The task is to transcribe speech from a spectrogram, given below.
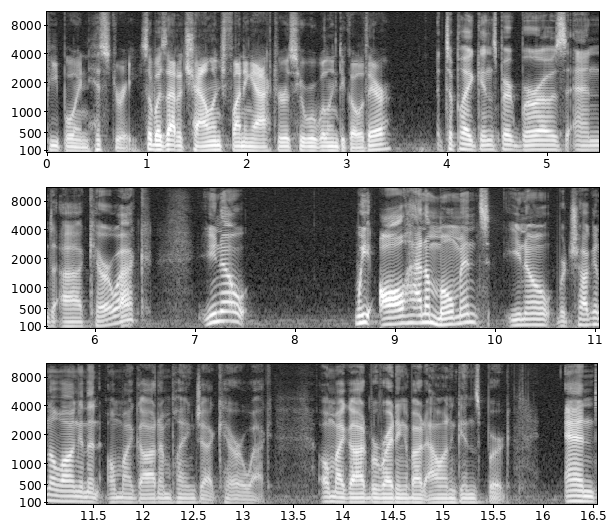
people in history. So was that a challenge finding actors who were willing to go there? To play Ginsberg, Burroughs, and uh, Kerouac, you know, we all had a moment. You know, we're chugging along, and then, oh my God, I'm playing Jack Kerouac. Oh my God, we're writing about Allen Ginsberg. And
